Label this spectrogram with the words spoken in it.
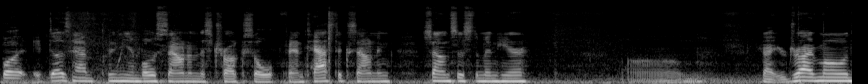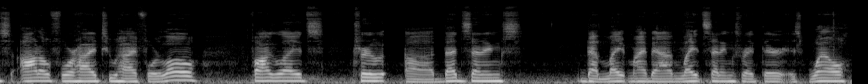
but it does have premium Bose sound in this truck. So fantastic sounding sound system in here. Um, got your drive modes, auto, four high, two high, four low, fog lights, uh, bed settings, bed light, my bad, light settings right there as well.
